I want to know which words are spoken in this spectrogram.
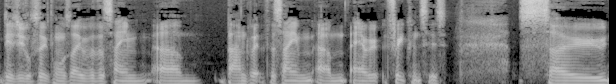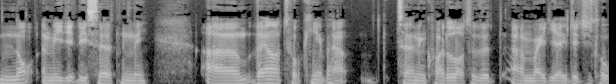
digital signals over the same um, bandwidth, the same um, area frequencies. So not immediately, certainly. Um, they are talking about turning quite a lot of the um, radio digital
